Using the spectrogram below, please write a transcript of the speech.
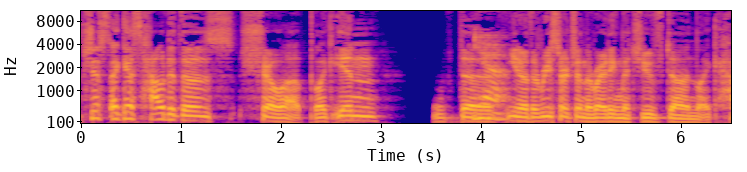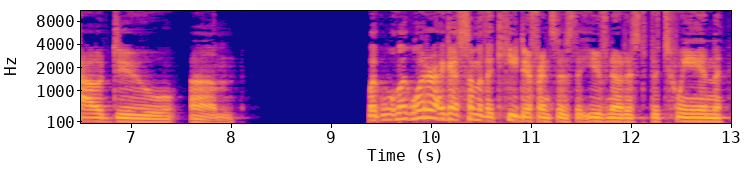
Just, I guess, how did those show up? Like in the Yeah. you know the research and the writing that you've done. Like, how do um, like like what are I guess some of the key differences that you've noticed between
